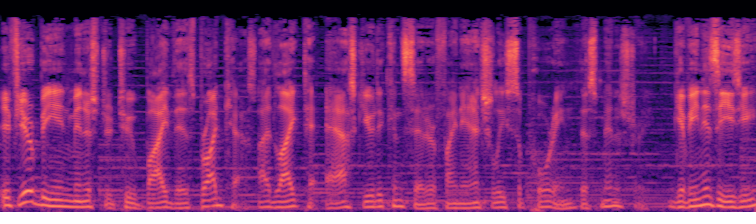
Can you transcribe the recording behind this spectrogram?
If you're being ministered to by this broadcast, I'd like to ask you to consider financially supporting this ministry. Giving is easy.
